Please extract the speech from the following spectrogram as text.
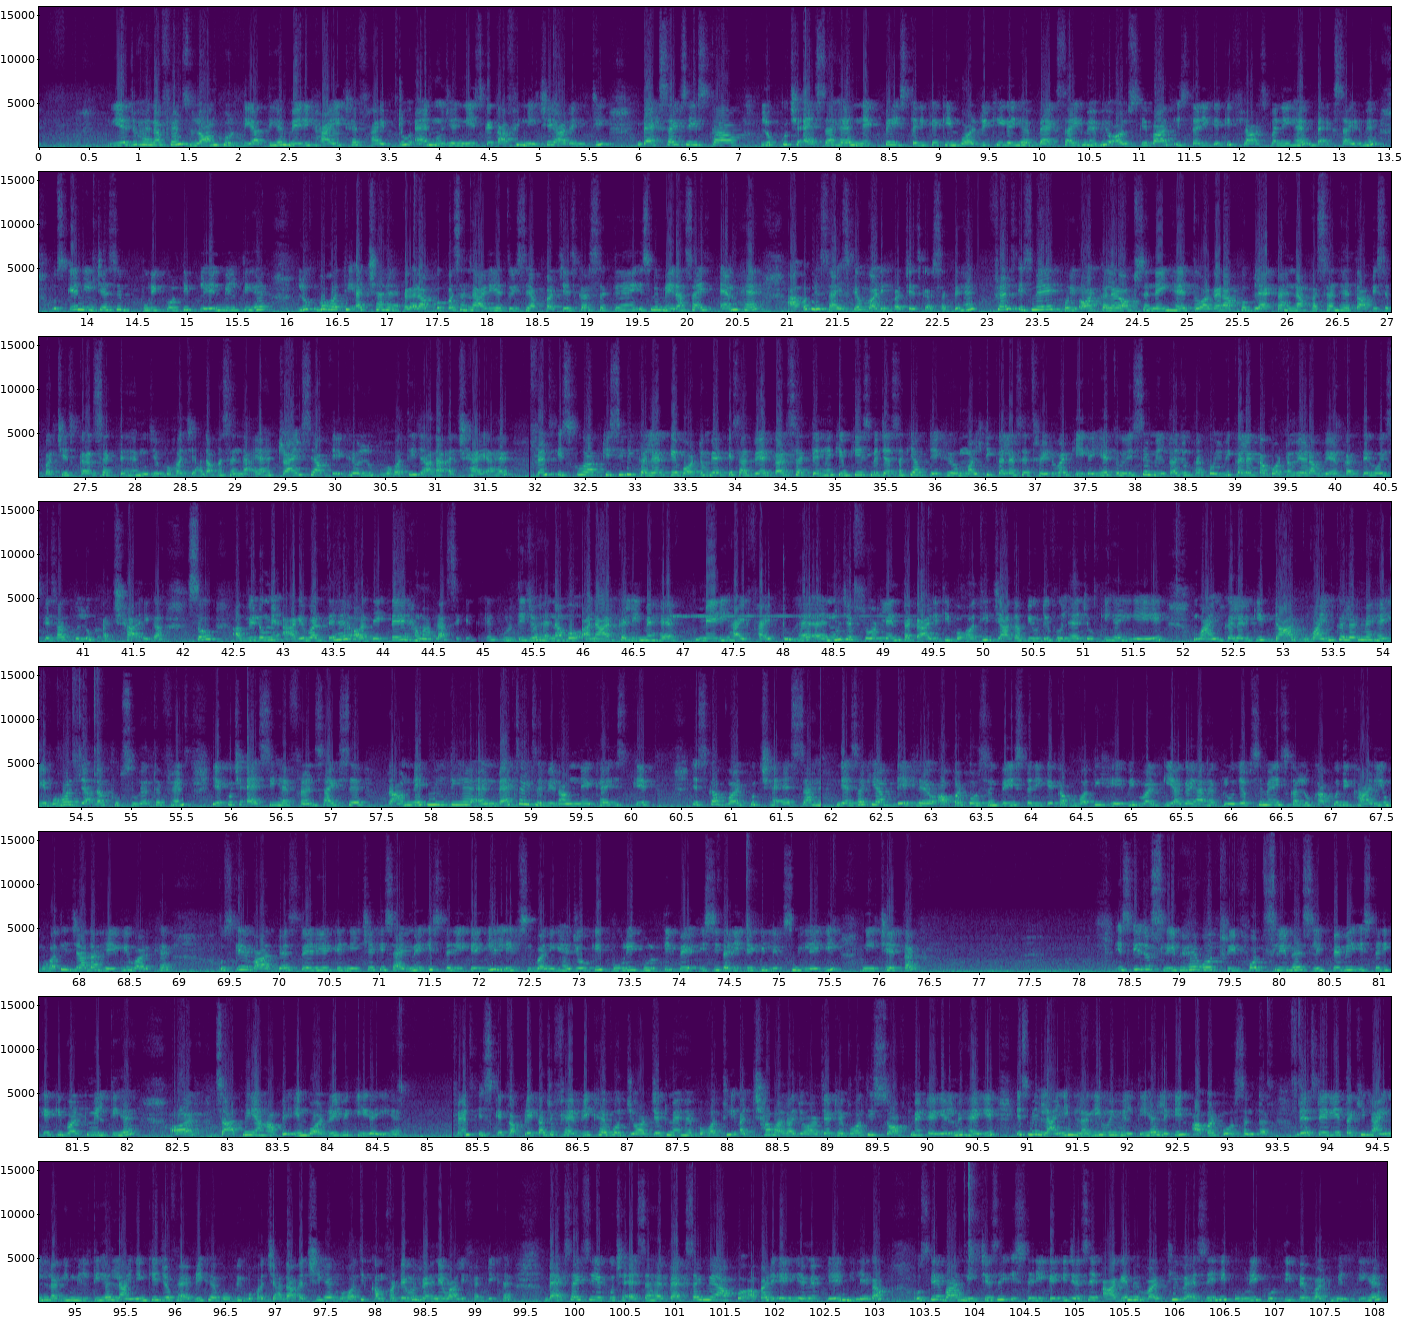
ये जो है ना फ्रेंड्स लॉन्ग कुर्ती आती है। मेरी हाइट है फाइव टू एंड मुझे नीच के काफ़ी नीचे आ रही थी। बैक साइड से इसका लुक कुछ ऐसा है नेक पे इस तरीके की एम्ब्रॉयडरी की गई है बैक साइड में भी और उसके बाद इस तरीके की फ्लावर्स बनी है बैक साइड में। उसके नीचे से पूरी कुर्ती प्लेन मिलती है। लुक बहुत ही अच्छा है। अगर आपको पसंद आ रही है तो इसे आप परचेज कर सकते हैं। इसमें मेरा साइज़ एम है। आप अपने साइज़ के अकॉर्डिंग परचेज कर सकते हैं। फ्रेंड्स इसमें कोई और कलर ऑप्शन नहीं है। तो अगर आपको ब्लैक पहनना पसंद है तो आप इसे परचेज कर सकते हैं। मुझे बहुत ज़्यादा पसंद आया है। ट्रायल से आप देख रहे हो लुक बहुत ही ज़्यादा अच्छा आया है। फ्रेंड्स इसको आप किसी भी कलर के बॉटम वेयर के साथ वेयर कर सकते हैं क्योंकि इसमें जैसा कि आप देख रहे हो मल्टी कलर से थ्रेड वर्क की गई है तो इससे मिलता जुलता कोई भी कलर का बॉटम वेयर आप वेयर करते हो इसके साथ तो लुक अच्छा आएगा। सो so, अब वीडियो में आगे बढ़ते हैं और देखते हैं हमारा सेकेंड सेकेंड कुर्ती जो है ना वो अनारकली में है मेरी हाइट फाइव टू है एंड मुझे फ्लोर लेंथ तक आ रही थी बहुत ही ज़्यादा ब्यूटीफुल है जो कि है ये वाइन कलर की डार्क वाइन कलर में है ये बहुत ज़्यादा खूबसूरत है फ्रेंड्स ये कुछ ऐसी है फ्रंट साइड से राउंड नेक मिलती है एंड बैक साइड से भी राउंड नेक है इसके इसका वर्क कुछ ऐसा है, जैसा कि आप देख रहे हो अपर पोर्शन पे इस तरीके का बहुत ही हेवी वर्क किया गया है। क्लोजअप से मैं इसका लुक आपको दिखा रही हूँ, बहुत ही ज़्यादा हेवी वर्क है। उसके बाद बेस्ट एरिया के नीचे की साइड में इस तरीके की लिप्स बनी है, जो कि पूरी कुर्ती पे इसी तरीके की लिप्स मिलेगी नीचे तक। इसकी जो स्लीव है, वो थ्री फोर्थ स्लीव है। स्लीव पे भी इस तरीके की वर्क मिलती है और साथ में यहाँ पे एम्ब्रॉयडरी भी की गई है। फ्रेंड्स इसके कपड़े का जो फैब्रिक है, वो जॉर्जेट में है। बहुत ही अच्छा वाला जॉर्जेट है। बहुत ही सॉफ्ट मटेरियल में है ये। इसमें लाइनिंग लगी हुई मिलती है, लेकिन अपर पोर्सन तक। ब्रेस्ट एरिया तक ही लाइनिंग लगी मिलती है। लाइनिंग की जो फैब्रिक है, वो भी बहुत ज़्यादा अच्छी है। बहुत ही कंफर्टेबल रहने वाली फैब्रिक है। बैक साइड से ये कुछ ऐसा है। बैक साइड में आपको अपर एरिया में प्लेन मिलेगा। उसके बाद नीचे से इस तरीके की, जैसे आगे में वर्क थी, वैसे ही पूरी कुर्ती पे वर्क मिलती है।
